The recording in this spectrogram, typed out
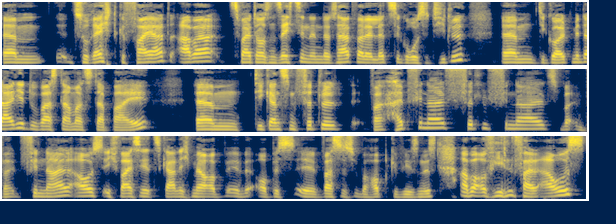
ähm, zu Recht gefeiert, aber 2016 in der Tat war der letzte große Titel, ähm, die Goldmedaille. Du warst damals dabei ähm, die ganzen Viertel, Halbfinal, Viertelfinals, Final aus. Ich weiß jetzt gar nicht mehr, ob, äh, ob es, äh, was es überhaupt gewesen ist, aber auf jeden Fall aus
